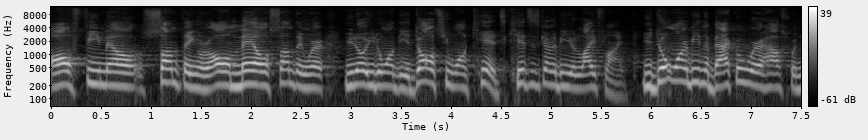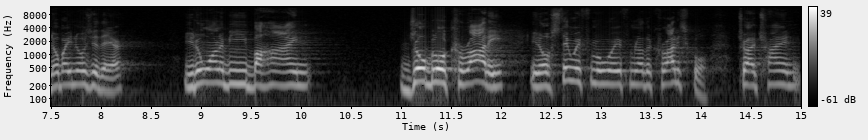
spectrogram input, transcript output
all-female something or all-male something where you know you don't want the adults, you want kids. Kids is going to be your lifeline. You don't want to be in the back of a warehouse where nobody knows you're there. You don't want to be behind Joe Blow Karate. You know, stay away from away from another karate school. Try, try and,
